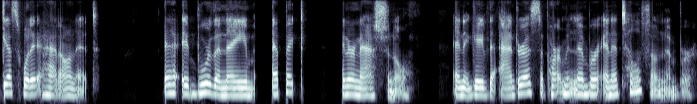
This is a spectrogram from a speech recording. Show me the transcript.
guess what it had on it? It, bore the name Epic International and it gave the address, apartment number, and a telephone number.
